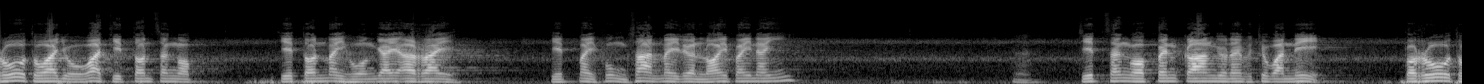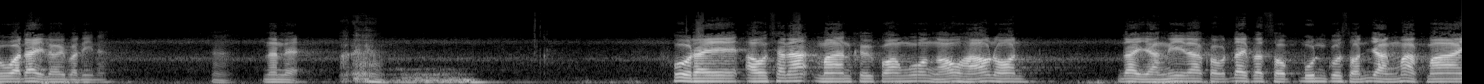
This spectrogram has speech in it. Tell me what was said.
รู้ตัวอยู่ว่าจิตตนสงบ จิตตนไม่ห่วงใยอะไร จิตไม่ฟุ้งซ่านไม่เลื่อนลอยไปไหน จิตสงบเป็นกลางอยู่ในปัจจุบันนี้ ก็รู้ตัวได้เลยบัดนี้นะนั่นแหละ ผู้ใดเอาชนะมารคือความง่วงเหงาหาวนอน ได้อย่างนี้แล้วก็ได้ประสบบุญกุศลอย่างมากมาย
